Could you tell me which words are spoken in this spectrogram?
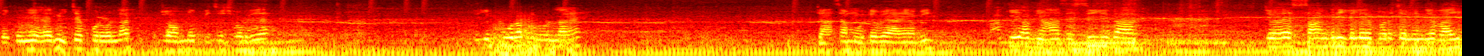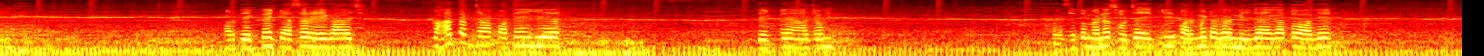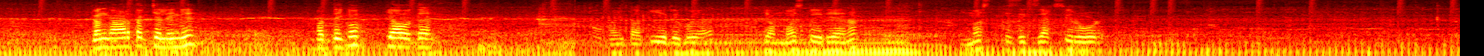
देखो, ये है नीचे पुरोला जो हमने पीछे छोड़ दिया। तो ये पूरा पुरोला है। जहाँ से हम होते हुए आए अभी। बाकी अब यहाँ से सीधा जो है सांगरी के लिए बढ़ चलेंगे भाई। और देखते हैं कैसा रहेगा आज। कहाँ तक जा पाते हैं ये? देखते हैं आज हम। वैसे तो मैंने सोचा है कि परमिट अगर मिल जाएगा तो आगे गंगाड़ तक चलेंगे। बट देखो क्या होता है। ओ भाई बाकी ये देखो यार, क्या मस्त एरिया है ना। मस्त सी रोड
